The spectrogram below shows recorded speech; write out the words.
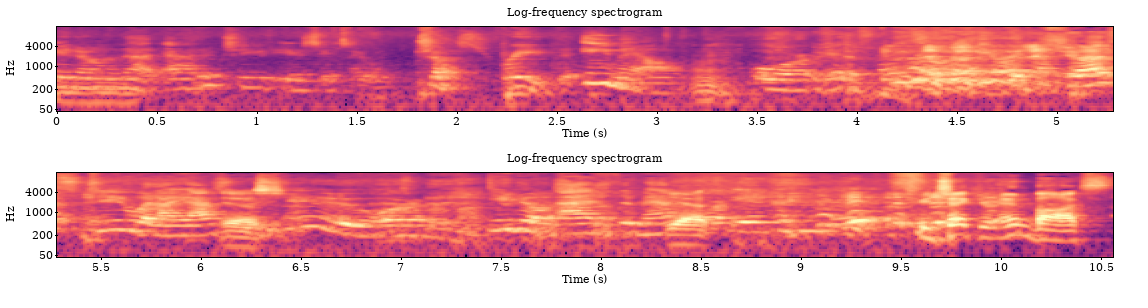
You know, and that attitude is if they would just read the email, hmm. or if you, know, you would just do what I asked Yes. you to do, or you know, as the man, Yeah. If you check your inbox,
